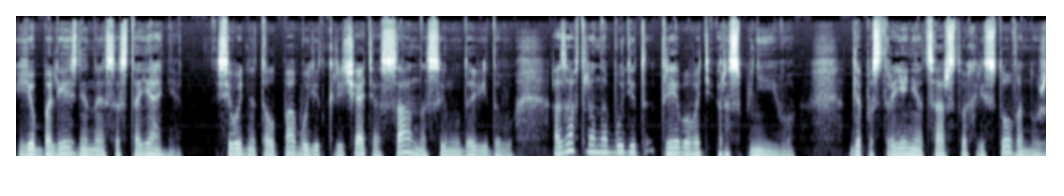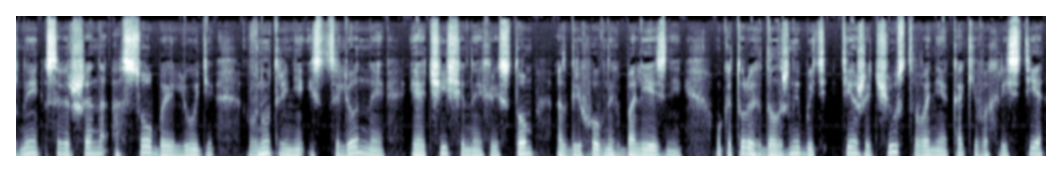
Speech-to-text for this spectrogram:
ее болезненное состояние. Сегодня толпа будет кричать «Асанна, сыну Давидову», а завтра она будет требовать «Распни его». Для построения Царства Христова нужны совершенно особые люди, внутренне исцеленные и очищенные Христом от греховных болезней, у которых должны быть те же чувствования, как и во Христе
